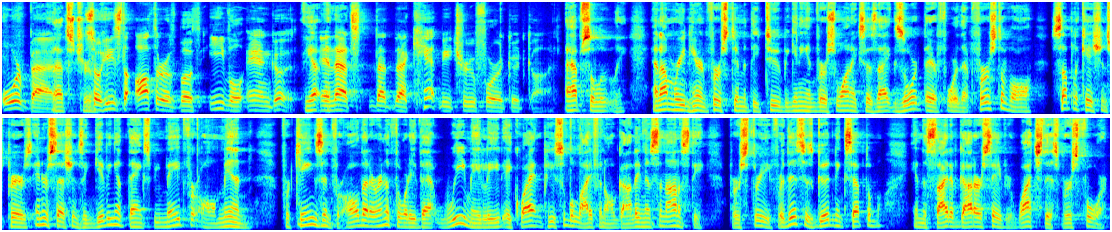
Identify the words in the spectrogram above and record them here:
or bad. That's true. So he's the author of both evil and good. Yeah. And that's that that can't be true for a good God. Absolutely. And I'm reading here in 1 Timothy 2, beginning in verse 1, it says, I exhort therefore that first of all, supplications, prayers, intercessions, and giving of thanks be made for all men, for kings and for all that are in authority, that we may lead a quiet and peaceable life in all godliness and honesty. Verse 3, for this is good and acceptable in the sight of God our Savior. Watch this, verse 4.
